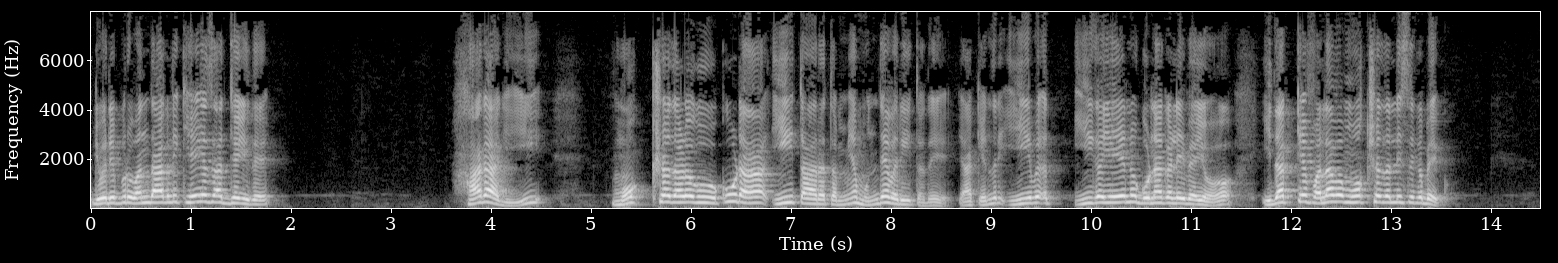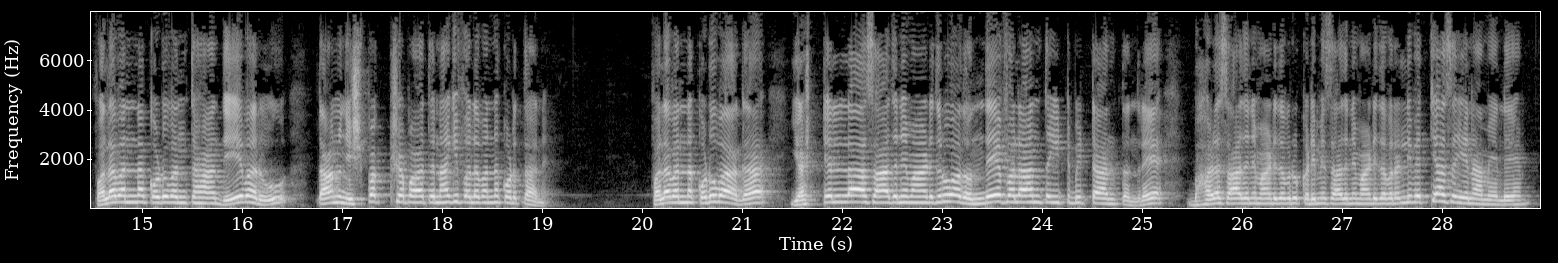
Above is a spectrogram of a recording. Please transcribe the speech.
ಇವರಿಬ್ಬರು ಒಂದಾಗಲಿಕ್ಕೆ ಹೇಗೆ ಸಾಧ್ಯ ಇದೆ? ಹಾಗಾಗಿ ಮೋಕ್ಷದೊಳಗೂ ಕೂಡ ಈ ತಾರತಮ್ಯ ಮುಂದೆ ಬರೀತದೆ ಯಾಕೆಂದ್ರೆ ಈಗ ಈಗ ಏನು ಗುಣಗಳಿವೆಯೋ ಇದಕ್ಕೆ ಫಲವ ಮೋಕ್ಷದಲ್ಲಿ ಸಿಗಬೇಕು. ಫಲವನ್ನ ಕೊಡುವಂತಹ ದೇವರು ತಾನು ನಿಷ್ಪಕ್ಷಪಾತನಾಗಿ ಫಲವನ್ನ ಕೊಡ್ತಾನೆ. ಫಲವನ್ನ ಕೊಡುವಾಗ ಎಷ್ಟೆಲ್ಲ ಸಾಧನೆ ಮಾಡಿದರೂ ಅದೊಂದೇ ಫಲ ಅಂತ ಇಟ್ಟುಬಿಟ್ಟ ಅಂತಂದರೆ ಬಹಳ ಸಾಧನೆ ಮಾಡಿದವರು, ಕಡಿಮೆ ಸಾಧನೆ ಮಾಡಿದವರಲ್ಲಿ ವ್ಯತ್ಯಾಸ ಏನಾಮೇಲೆ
